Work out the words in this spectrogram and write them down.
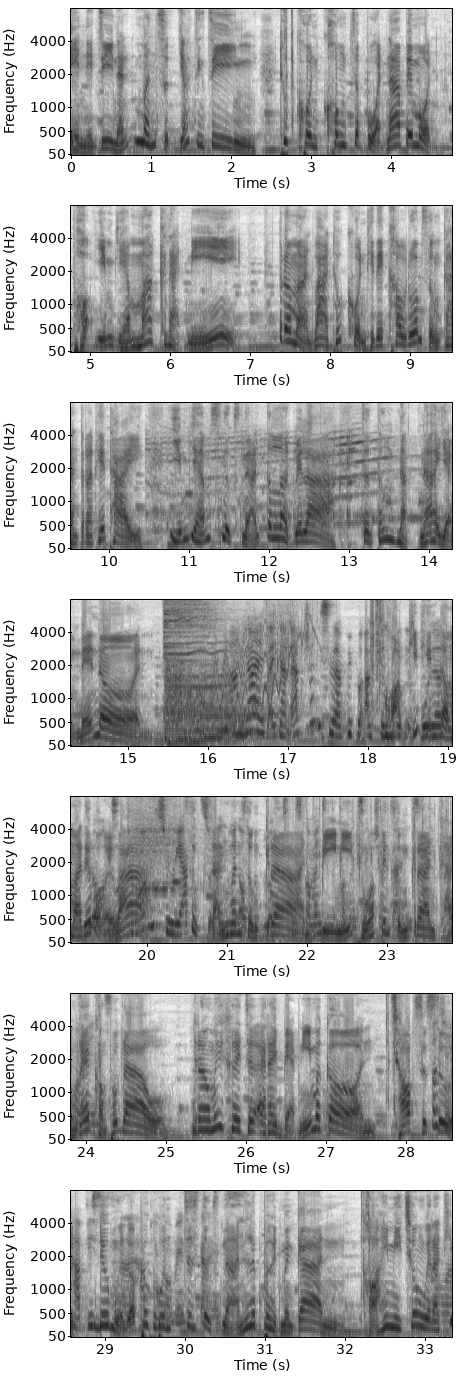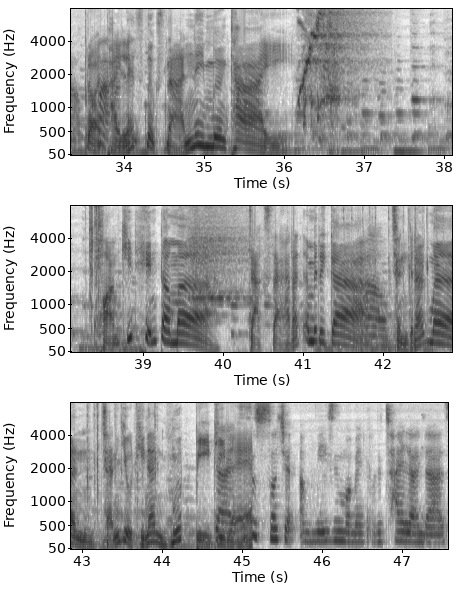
Energy นั้นมันสุดยอดจริง ๆ ทุกคนคงจะปวดหน้าไปหมด เพราะยิ้มแย้มมากขนาดนี้ประมาณว่าทุกคนที่ได้เข้าร่วมสงการประเทศไทย ยิ้มแย้มสนุกสนานตลอดเวลา จนต้องหนักหน้าอย่างแน่นอน guys, I can actually see that people actually ความ made a คิดเห็น whole ต่อ lot มา of ได้บอกเลย vlogs. ว่า If you want me to react สุข to สันต์ any วัน of ส the งกรานต์ vlogs, please comment in ปี the นี้ comment ถือว่าเป็น section, สงกรานต์ guys. ครั้งแรกของพวก Comments. เรา เราไม่เคยเจออะไรแบบนี้มาก่อน ชอบสุด Such a happy ๆดูเหมือนว่าพวกคุณ happy moments, จะสนุกสนานและเปิดเหมือนกัน ขอให้มีช่วงเวลาที่ปลอดภัยและสนุกสนานในเมืองไทย ความคิดเห็นต่อมา จากสหรัฐอเมริกา ว้าว ฉันรักมัน ฉันอยู่ที่นั่นเมื่อปีที่ Guys, แล้ว this is such an amazing moment for the Thailanders.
